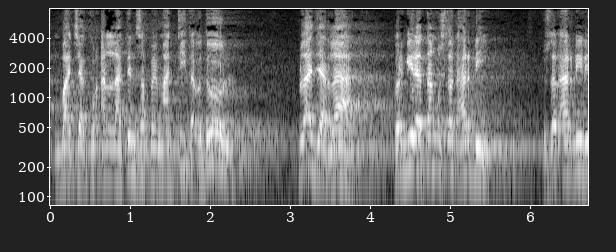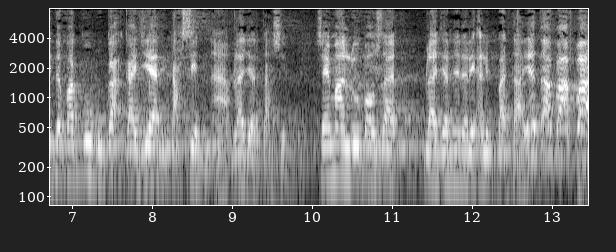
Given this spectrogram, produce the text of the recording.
Baca Quran Latin sampai mati tak betul. Belajarlah. Pergi datang Ustaz Hardi. Ustaz Hardi di Tepaku buka kajian tahsin. Nah, belajar tahsin. Saya malu Pak Ustaz belajarnya dari alif bata. Ya tak apa-apa.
